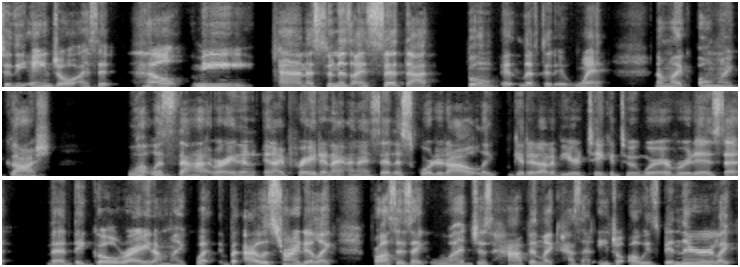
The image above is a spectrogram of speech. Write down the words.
to the angel, I said, help me. And as soon as I said that, boom, it lifted, it went. And I'm like, oh my gosh, what was that right? And, and i prayed and i and i said escort it out like get it out of here take it to wherever it is that that they go right? I'm like what? But i was trying to like process like what just happened? Like has that angel always been there? Like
